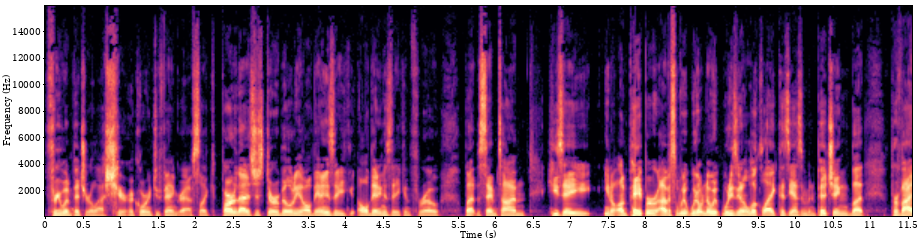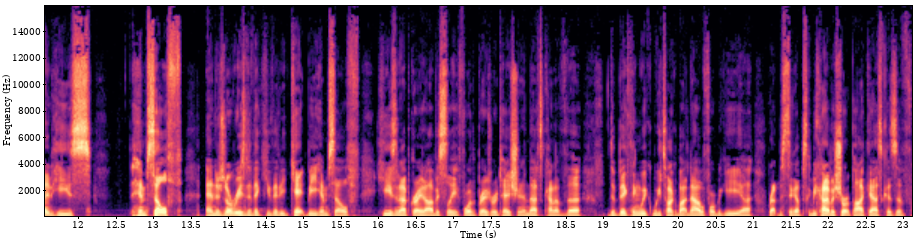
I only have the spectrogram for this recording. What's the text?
three-win pitcher last year, according to Fangraphs. Like part of that is just durability and all the innings that he, all the innings that he can throw. But at the same time, he's a, you know, on paper, obviously we don't know what he's going to look like because he hasn't been pitching. But provided he's himself, and there's no reason to think that he can't be himself. He's an upgrade, obviously, for the Braves rotation, and that's kind of the the big thing we, we talk about now before we uh, wrap this thing up. It's gonna be kind of a short podcast because of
